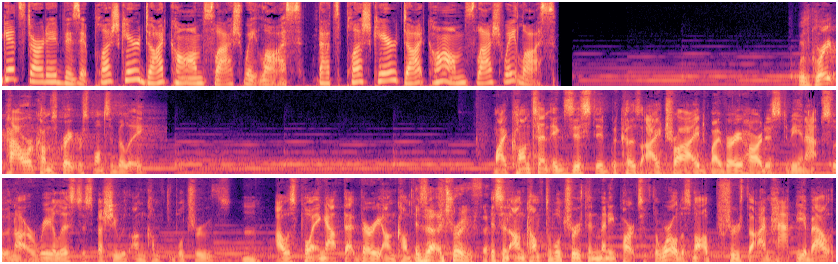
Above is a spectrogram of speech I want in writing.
get started, visit plushcare.com slash weight loss. That's plushcare.com slash weight loss. With great power comes great responsibility. My content existed because I tried my very hardest to be an absolute not a realist, especially with uncomfortable truths. Hmm. I was pointing out that very uncomfortable. Is that a truth? It's an uncomfortable truth in many parts of the world. It's not a truth that I'm happy about.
